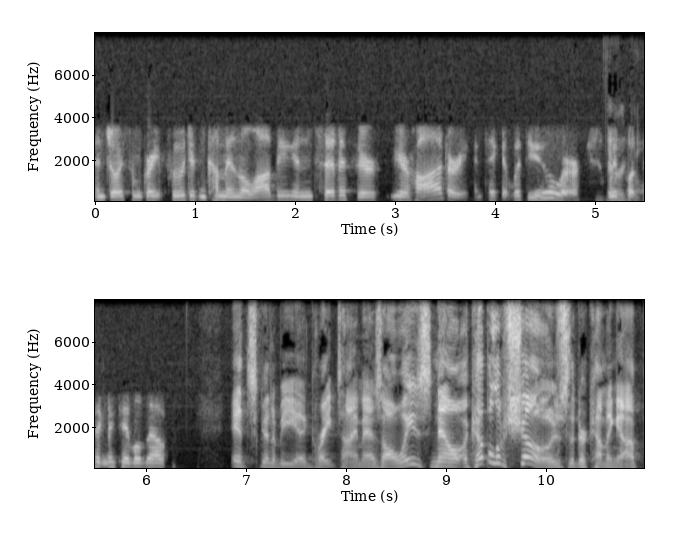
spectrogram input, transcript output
enjoy some great food. You can come in the lobby and sit if you're you're hot, or you can take it with you. Or Very we put cool. picnic tables out. It's going to be a great time as always. Now, a couple of shows that are coming up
